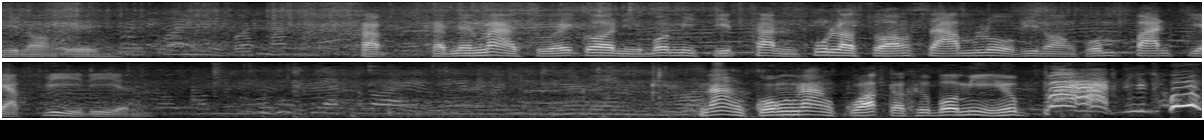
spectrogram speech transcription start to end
พี่น้องเอ้ยก็หนีบ่ทันครับขันเป็นมาสวยก่อนนี่บ่มีสิทธิ์ท่านผู้ละสองสามโลพี่น้องผมปานแจกฟรีดีอันนั่งกงนั่งกวักก็คือบ่มีคือป้าดที่ทุก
